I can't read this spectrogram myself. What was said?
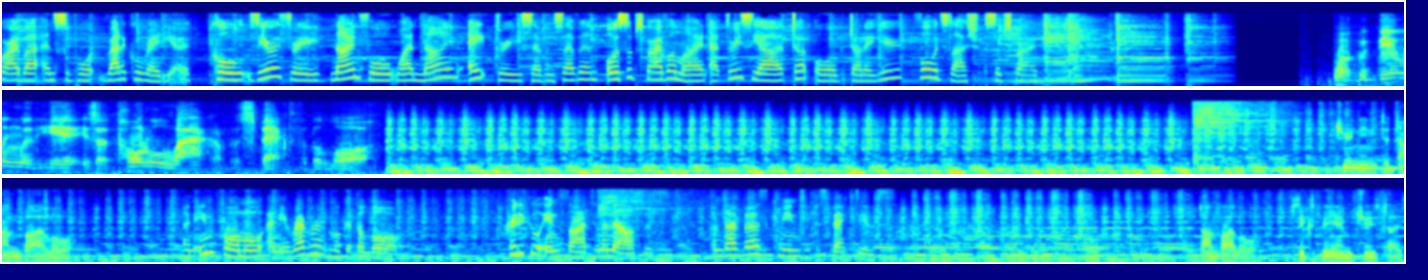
Subscriber and support Radical Radio. Call 03 9419 8377 or subscribe online at 3cr.org.au forward slash subscribe. What we're dealing with here is a total lack of respect for the law. Tune in to Done by Law. An informal and irreverent look at the law. Critical insights and analysis from diverse community perspectives. Done by Law, 6 pm Tuesdays.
